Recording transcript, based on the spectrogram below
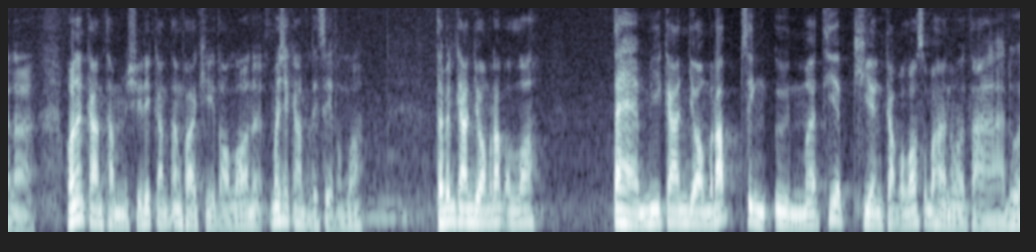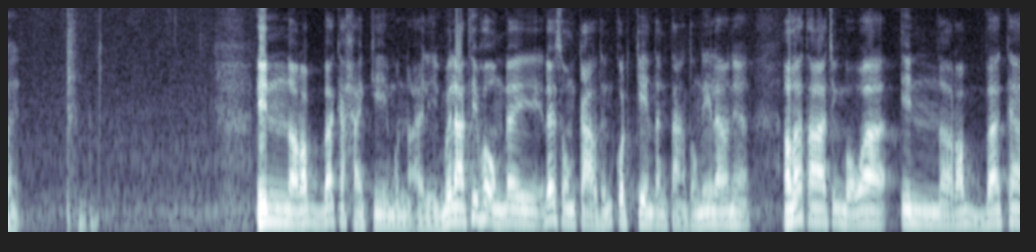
าลา เพราะฉะนั้นการทำชีริกการตั้งภาคีต่ออัลลอฮ์เนี่ยไม่ใช่การปฏิเสธอัลลอฮ์แต่เป็นการยอมรับอัลลอฮ์แต่มีการยอมรับสิ่งอื่นมาเทียบเคียงกับอัลลอฮ์สุบฮานุวตาลาด้วยอินรับบะกะฮากีมุนอาลีมเวลาที่พระองค์ได้ได้ทรงกล่าวถึงกฎเกณฑ์ต่าง ๆ ตรงนี้แล้วเนี่ย อัลลอฮฺตาลาจึงบอกว่าอินรับบะกะ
